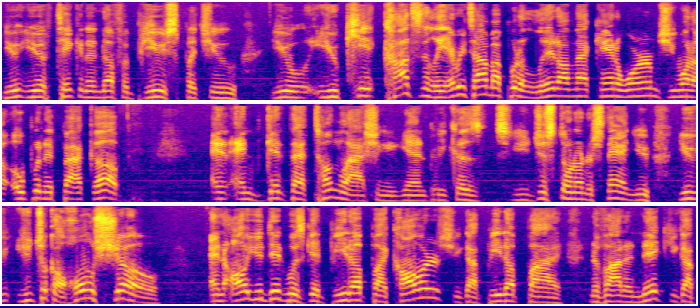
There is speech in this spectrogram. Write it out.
you you have taken enough abuse, but you you you can't constantly every time I put a lid on that can of worms, you want to open it back up. And, and get that tongue lashing again because you just don't understand. You you you took a whole show and all you did was get beat up by callers. You got beat up by Nevada Nick. You got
